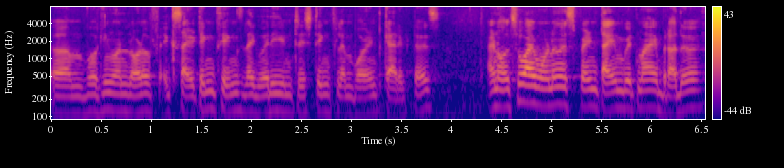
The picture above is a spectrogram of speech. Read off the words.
um, working on a lot of exciting things, like very interesting, flamboyant characters. And also, I want to spend time with my brother,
